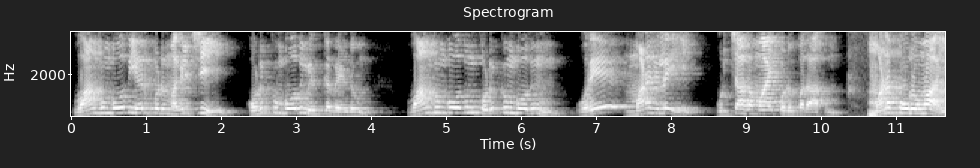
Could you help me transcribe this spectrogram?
வாங்கும்போது ஏற்படும் மகிழ்ச்சி கொடுக்கும் போதும் இருக்க வேண்டும். வாங்கும் போதும் கொடுக்கும் போதும் ஒரே மனநிலை உற்சாகமாய் கொடுப்பதாகும். மனப்பூர்வமாய்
